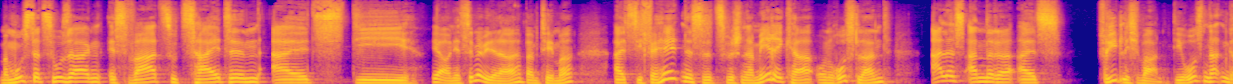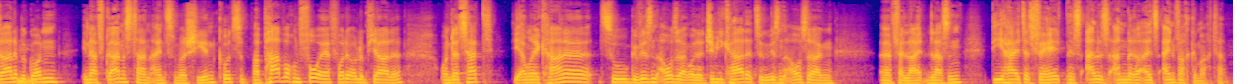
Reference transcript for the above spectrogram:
man muss dazu sagen, es war zu Zeiten, als die, ja, und jetzt sind wir wieder da beim Thema, als die Verhältnisse zwischen Amerika und Russland alles andere als friedlich waren. Die Russen hatten gerade begonnen, in Afghanistan einzumarschieren, kurz ein paar Wochen vorher, vor der Olympiade. Und das hat die Amerikaner zu gewissen Aussagen oder Jimmy Carter zu gewissen Aussagen äh, verleiten lassen, die halt das Verhältnis alles andere als einfach gemacht haben.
